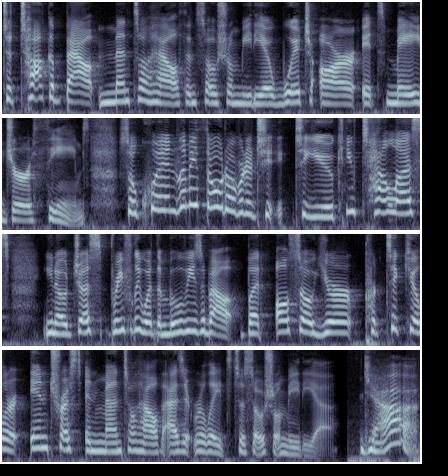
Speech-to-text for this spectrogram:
to talk about mental health and social media, which are its major themes. So Quinn, let me throw it over to to, you. Can you tell us, you know, just briefly what the movie's about, but also your particular interest in mental health as it relates to social media? Yeah.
